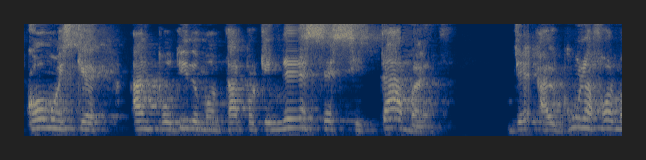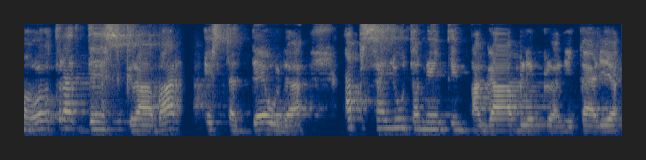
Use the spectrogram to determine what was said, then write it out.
¿cómo es que han podido montar? Porque necesitaban de alguna forma u otra desgravar esta deuda absolutamente impagable planetaria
